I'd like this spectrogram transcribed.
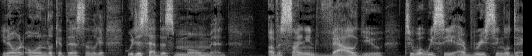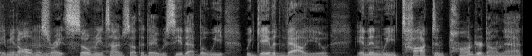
you know, and oh, and look at this and look at, we just had this moment of assigning value to what we see every single day. I mean, all mm-hmm. of us, mm-hmm. right? So many yeah. times throughout the day, we see that, but we, we gave it value and then we talked and pondered on that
